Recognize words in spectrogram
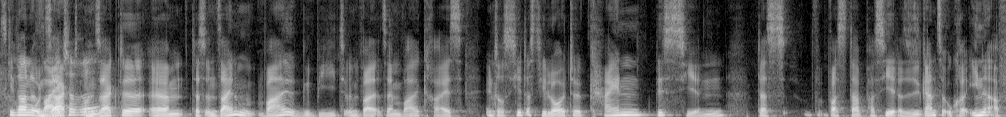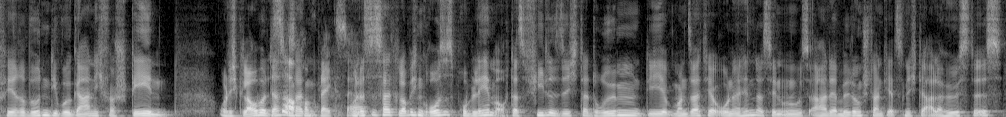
Es gibt noch eine und weitere. Sagt, und sagte, ähm, dass in seinem Wahlgebiet, in seinem Wahlkreis, interessiert das die Leute kein bisschen, das, was da passiert. Also die ganze Ukraine-Affäre würden die wohl gar nicht verstehen. Und ich glaube, das, das ist, auch halt, komplex. Ja. Und das ist halt, glaube ich, ein großes Problem, auch dass viele sich da drüben, die, man sagt ja ohnehin, dass in den USA der Bildungsstand jetzt nicht der allerhöchste ist,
